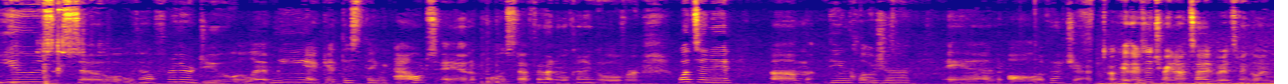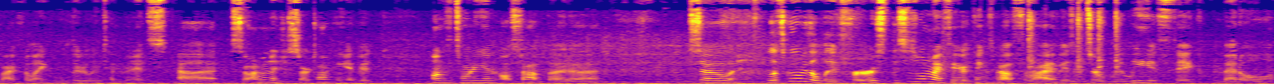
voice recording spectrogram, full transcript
use. So without further ado, let me get this thing out and pull the stuff out and we'll kind of go over what's in it, um, the enclosure, and all of that jazz. Okay, there's a train outside, but it's been going by for like literally 10 minutes. Uh, so I'm gonna just start talking. If it honks its horn again, I'll stop, but uh, so let's go over the lid first. This is one of my favorite things about Thrive is it's a really thick metal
